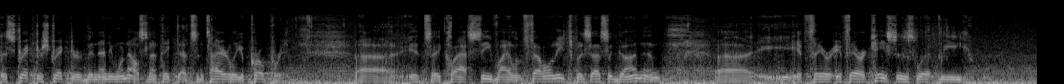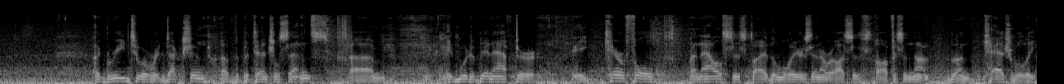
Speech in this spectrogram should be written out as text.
as stricter, stricter than anyone else, and I think that's entirely appropriate. Uh, it's a Class C violent felony to possess a gun, and uh, if there if there are cases that we agreed to a reduction of the potential sentence. Um, It would have been after a careful analysis by the lawyers in our office office and not done casually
